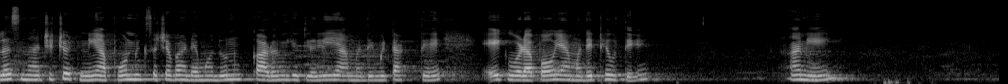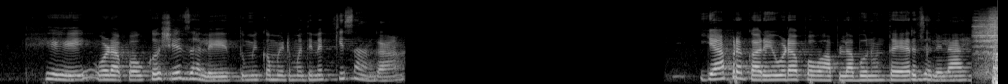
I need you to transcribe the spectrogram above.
लसणाची चटणी आपण मिक्सरच्या भांड्यामधून काढून घेतलेली यामध्ये मी टाकते. एक वडापाव यामध्ये ठेवते. आणि हे वडापाव कसे झाले तुम्ही कमेंटमध्ये नक्की सांगा. या प्रकारे वडापाव आपला बनवून तयार झालेला आहे.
